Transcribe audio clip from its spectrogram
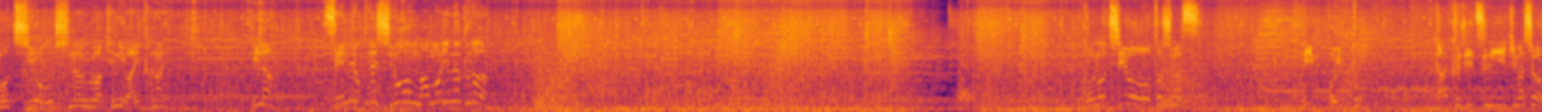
の地を失うわけにはいかない。皆全力で城を守り抜くのだ。この地を落とします。一歩一歩確実に行きましょう。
